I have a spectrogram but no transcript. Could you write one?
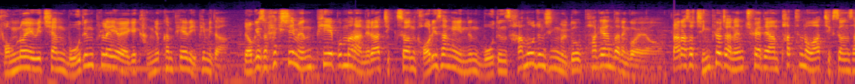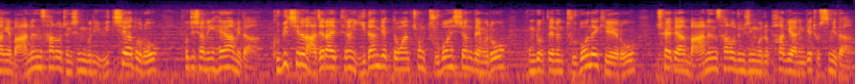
경로에 위치한 모든 플레이어에게 강력한 피해를 입힙니다. 여기서 핵심은 피해뿐만 아니라 직선 거리상에 있는 모든 산호 증식물도 파괴한다는 거예요. 따라서 징표자는 최대한 파트너와 직선상의 많은 산호 증식물이 위치하도록 포지셔닝 해야 합니다. 굽이치는 아제라이트는 2단계 동안 총 두 번 시전되므로 공격되는 두 번의 기회로 최대한 많은 산호 중식물을 파괴하는 게 좋습니다.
